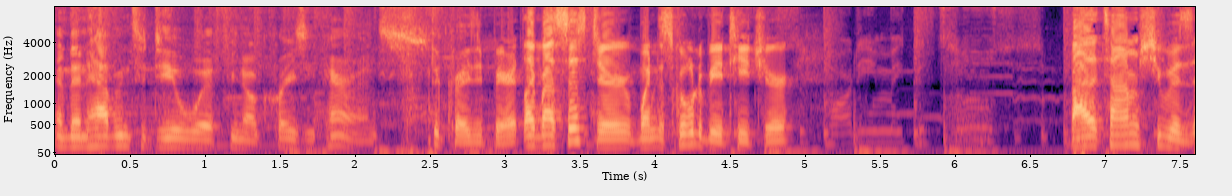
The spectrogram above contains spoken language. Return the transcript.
And then having to deal with you know crazy parents. the crazy parent. Like my sister went to school to be a teacher. By the time she was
